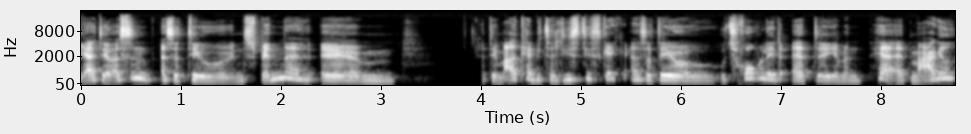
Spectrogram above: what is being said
Ja, det er også sådan, altså det er jo en spændende, øhm, det er meget kapitalistisk, ikke? Altså det er jo utroligt, at øh, jamen, her er et marked,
